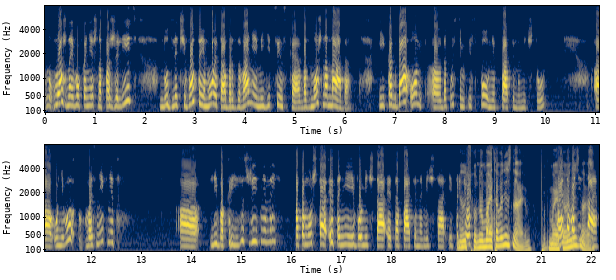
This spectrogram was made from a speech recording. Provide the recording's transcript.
ну, можно его, конечно, пожалеть, но для чего-то ему это образование медицинское, возможно, надо. И когда он, э, допустим, исполнит папину мечту, э, у него возникнет а, либо кризис жизненный, потому что это не его мечта, это папина мечта. И придется... Минуточку, но мы этого не знаем. Мы, этого, этого не знаем. знаем.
